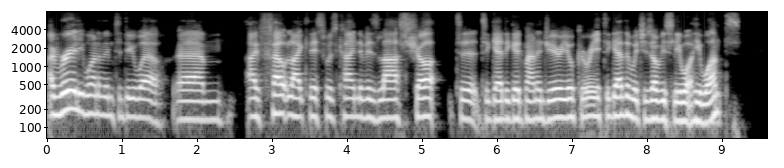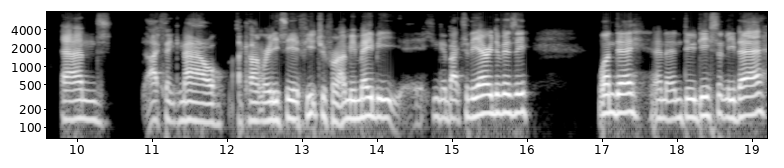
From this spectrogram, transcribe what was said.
I really wanted him to do well. Um, I felt like this was kind of his last shot to to get a good managerial career together, which is obviously what he wants. And I think now I can't really see a future for him. I mean, maybe he can go back to the Eredivisie one day and then do decently there.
